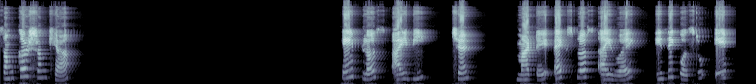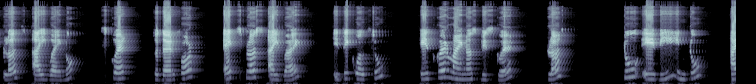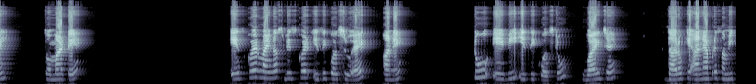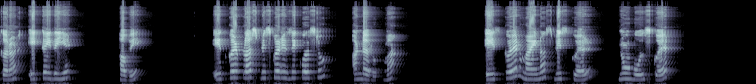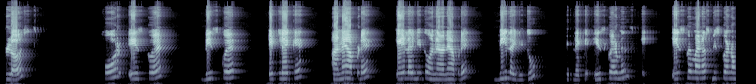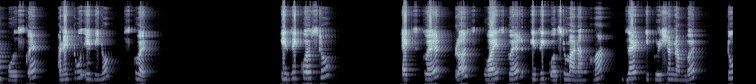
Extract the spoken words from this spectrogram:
સંકર સંખ્યા એ પ્લસ આઈબી છે માટે x plus i y is equals to a plus i y નો સ્ક્વેર તો therefore x plus i i y is equals to a square minus b square plus 2ab into i તો માટે a square minus b square is equals to x અને 2ab is equals to y છે ધારો કે આને આપણે સમીકરણ 1 કહી દઈએ હવે a square plus b square is equals to under રૂટમાં a square minus b square નો whole square plus four a square b square એટલે કે આને આપણે એ લઈ લીધું અને આને આપણે બી લઈ લીધું એટલે કે a square means a square minus b square નો હોલ સ્ક્વેર અને ટુ એ બી નો square is equals to x square plus y square is equals to માનાંકમાં ઝેડ ઇક્વેશન નંબર ટુ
